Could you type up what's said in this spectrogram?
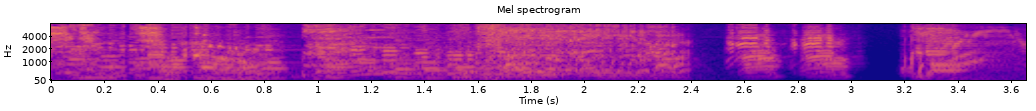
Thank you.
